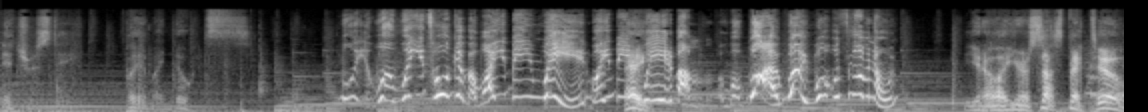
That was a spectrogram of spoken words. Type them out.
Interesting. Play in my notes. What, what, what are you? Why are you being weird? Why are you being Hey. weird about? wh- Why? Why? What, what's going on? You know what? You're a suspect too.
